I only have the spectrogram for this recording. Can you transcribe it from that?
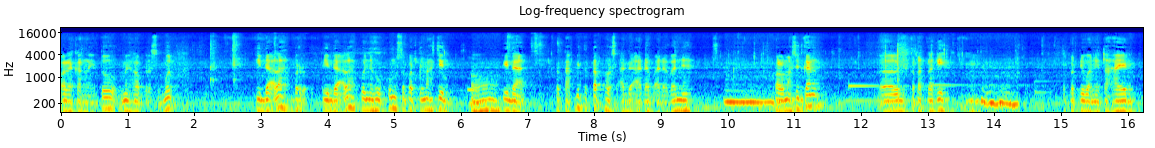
Oleh karena itu mihrab tersebut tidaklah ber, tidaklah punya hukum seperti masjid. Oh. Tidak, tetapi tetap harus ada adab-adabannya. Kalau masjid kan eh, lebih ketat lagi. Seperti wanita haid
